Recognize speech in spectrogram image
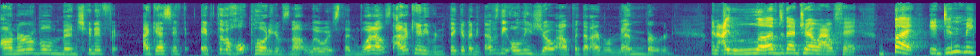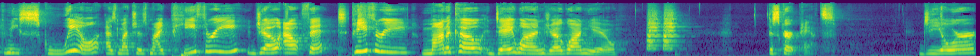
honorable mention. If I guess if if the whole podium's not Lewis, then what else? I can't even think of any. That was the only Zhou outfit that I remembered and I loved that Zhou outfit, but it didn't make me squeal as much as my P3 Zhou outfit. P3 Monaco Day 1 Zhou Guanyu. The skirt pants. Dior,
